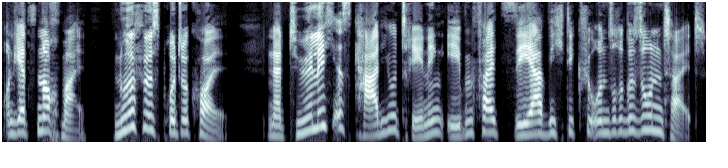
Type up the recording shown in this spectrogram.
Und jetzt nochmal, nur fürs Protokoll. Natürlich ist Cardio-Training ebenfalls sehr wichtig für unsere Gesundheit.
